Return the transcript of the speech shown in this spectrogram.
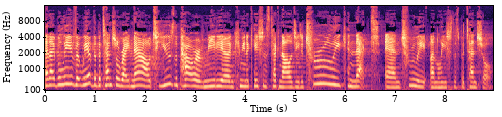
And I believe that we have the potential right now to use the power of media and communications technology to truly connect and truly unleash this potential.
